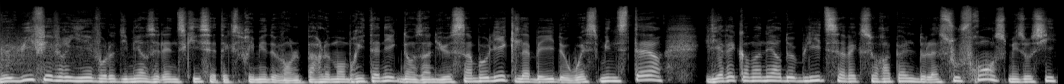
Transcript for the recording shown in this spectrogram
Le 8 février, Volodymyr Zelensky s'est exprimé devant le Parlement britannique dans un lieu symbolique, l'abbaye de Westminster. Il y avait comme un air de blitz avec ce rappel de la souffrance, mais aussi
